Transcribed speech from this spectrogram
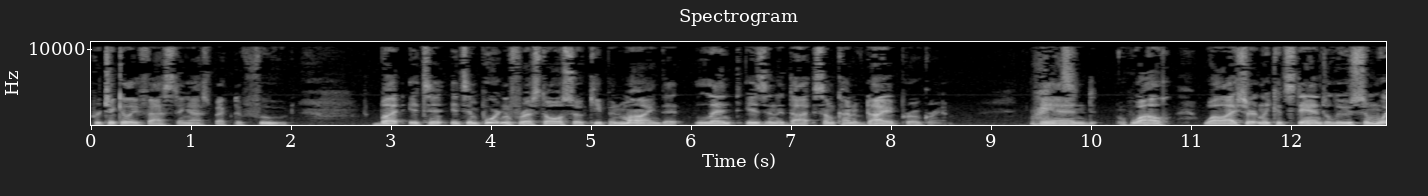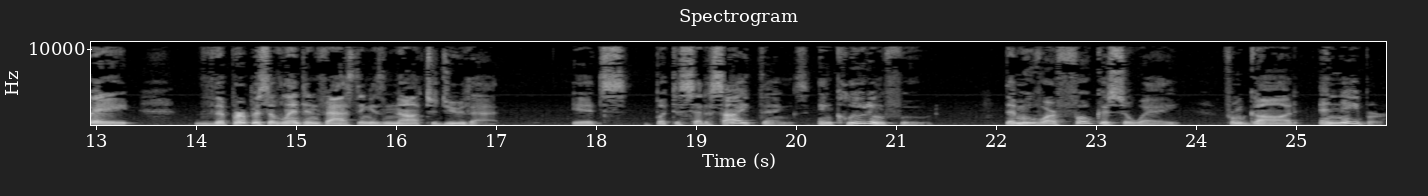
particularly fasting aspect of food. But it's it's important for us to also keep in mind that Lent isn't a di- some kind of diet program. Right. And while while I certainly could stand to lose some weight, the purpose of Lenten fasting is not to do that. It's but to set aside things, including food, that move our focus away from God and neighbor.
